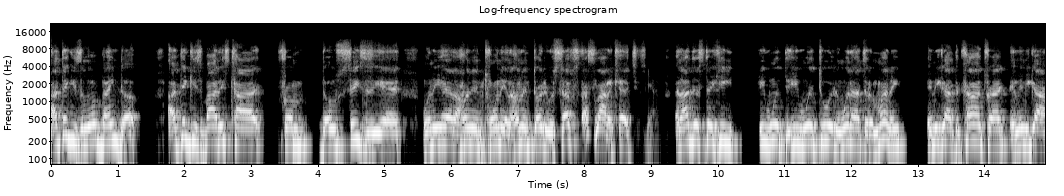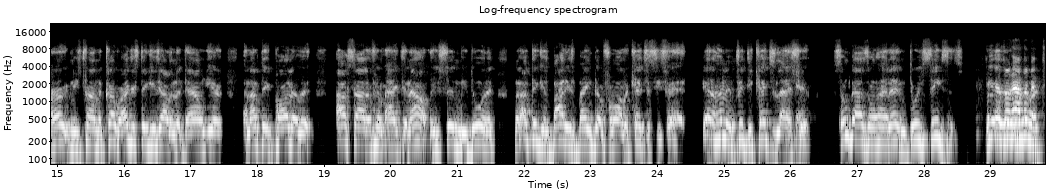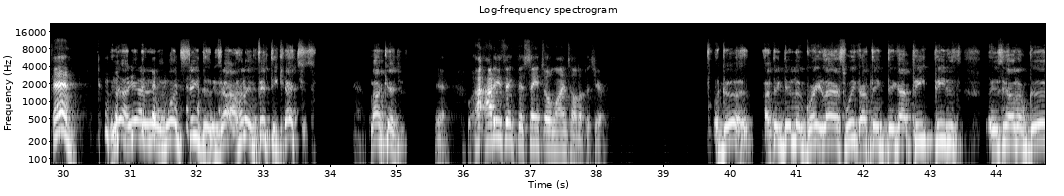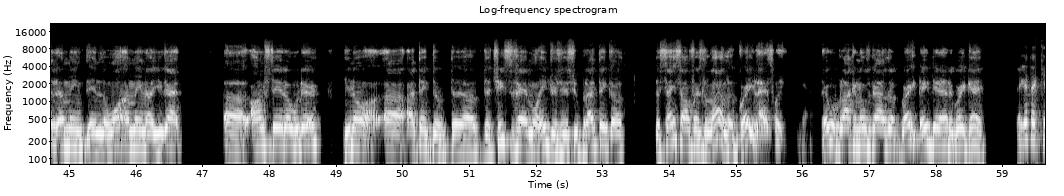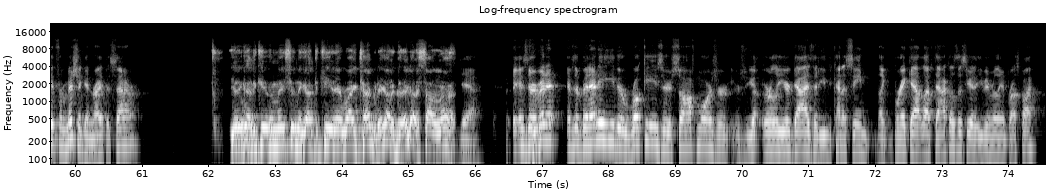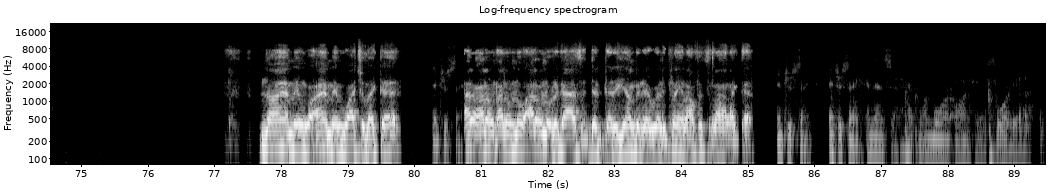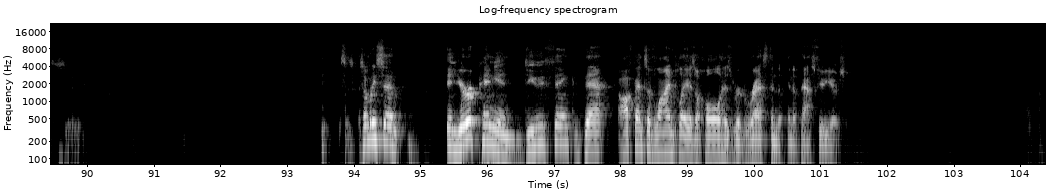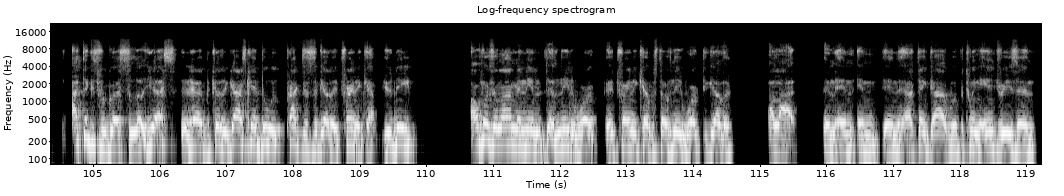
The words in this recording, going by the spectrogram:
I think he's a little banged up. I think his body's tired from those seasons he had when he had 120 and 130 receptions. That's a lot of catches. Yeah. And I just think he he went to, he went to it and went after the money and he got the contract and then he got hurt and he's trying to cover. I just think he's having a down year. And I think part of it, outside of him acting out, he shouldn't be doing it. But I think his body's banged up from all the catches he's had. He had 150 catches last yeah. year. Some guys don't have that in three seasons. You guys don't have them in 10. Yeah, he had it in one season. Exactly. 150 catches. A lot of catches. Yeah. How, how do you think the Saints O line's held up this year? Good. I think they looked great last week. I think they got Peat. Peat is, is held up good. I mean, in the one, I mean, uh, you got uh, Armstead over there. You know, uh, I think the the uh, the Chiefs have had more injuries issue, but I think uh, the Saints offensive line looked great last week. Yeah. They were blocking those guys up great. They did had a great game. They got that kid from Michigan, right? The center. Yeah, they got the kid from Michigan. They got the kid at right tackle. They got a good, they got a solid line. Yeah. Is there been has there been any either rookies or sophomores or, or early year guys that you've kind of seen like breakout left tackles this year that you've been really impressed by? No, I haven't. Been, I haven't been watching like that. Interesting. I don't. I don't. I don't know. I don't know the guys that, that are younger that are really playing offensive line like that. Interesting. Interesting. And then Seth I had one more on here for you. Let's see. Somebody said, in your opinion, do you think that offensive line play as a whole has regressed in the, in the past few years? I think it's regressed a little. Yes, it has because the guys can't do it, practice together at training camp. You need offensive linemen need need to work at training camp stuff. Need to work together a lot. And and and, and I think God between the injuries and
